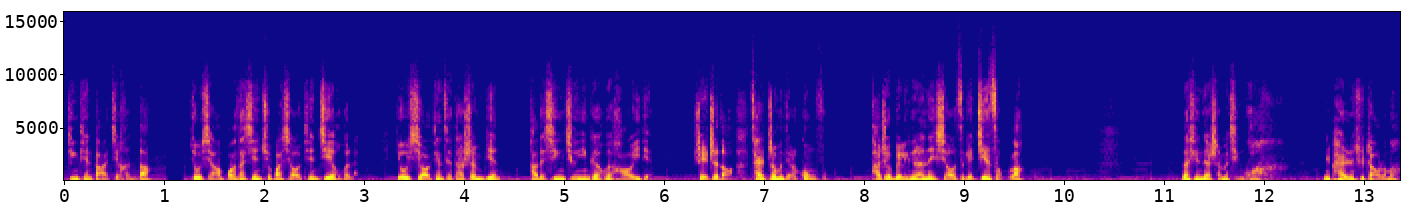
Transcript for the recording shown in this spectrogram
今天打击很大，就想帮他先去把小天接回来。”有小天在他身边，他的心情应该会好一点。谁知道才这么点功夫，他就被林然那小子给接走了。那现在什么情况？你派人去找了吗？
